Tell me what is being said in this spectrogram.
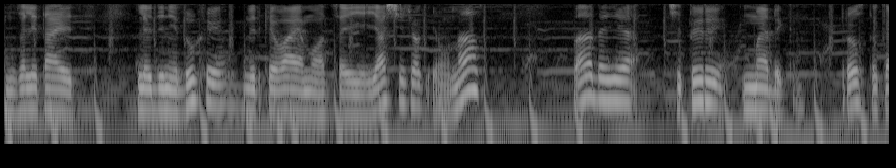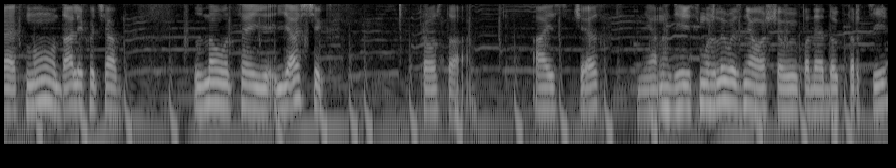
залітають льодяні духи. Відкриваємо цей ящичок, і у нас падає 4 медика. Просто кайф. Ну, далі хоча б знову цей ящик. Просто Ice Chest. Я надіюсь, можливо, з нього ще випаде доктор Ті.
